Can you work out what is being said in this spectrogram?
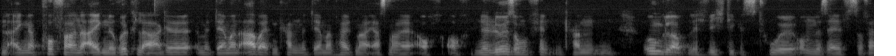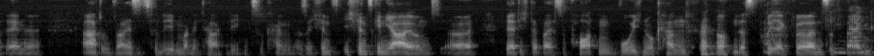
ein eigener Puffer, eine eigene Rücklage, mit der man arbeiten kann, mit der man halt mal erstmal auch, auch eine Lösung finden kann. Ein unglaublich wichtiges Tool, um eine selbstsouveräne Art und Weise zu leben an den Tag legen zu können. Also ich finde es ich find's genial und äh, werde dich dabei supporten, wo ich nur kann, um das Projekt voranzutreiben.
